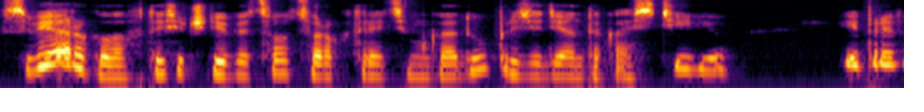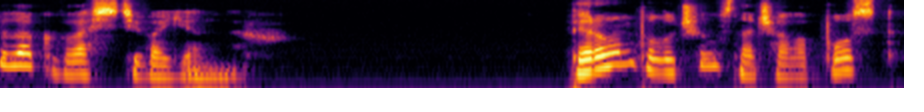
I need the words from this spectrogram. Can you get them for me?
свергла в 1943 году президента Кастилью и привела к власти военных. Перон получил сначала пост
